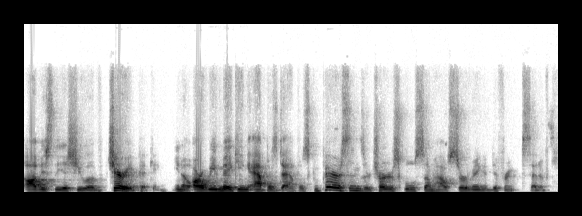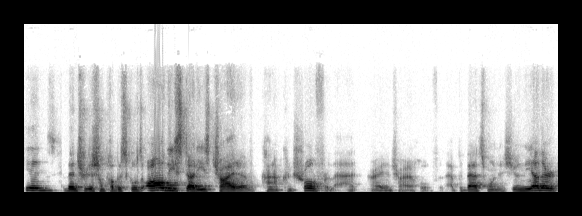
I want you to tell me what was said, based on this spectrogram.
obviously the issue of cherry picking. You know, are we making apples to apples comparisons? Or charter schools somehow serving a different set of kids than traditional public schools? All these studies try to kind of control for that, right, and try to hold for that. But that's one issue. And the other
